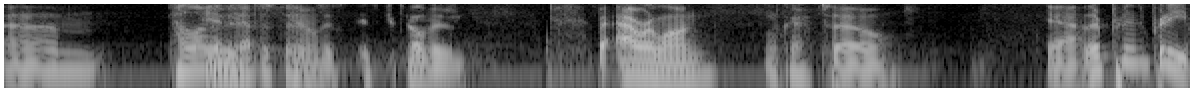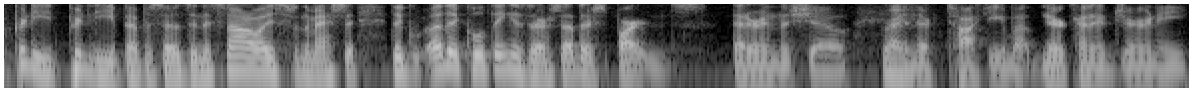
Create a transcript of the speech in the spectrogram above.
Um, How long are the it's, you know, episodes? it's, it's television. But hour long. Okay. so Yeah, they're pretty, pretty, pretty, pretty deep episodes, and it's not always from the master. The other cool thing is there's other Spartans that are in the show, Right. And they're talking about their kind of journey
